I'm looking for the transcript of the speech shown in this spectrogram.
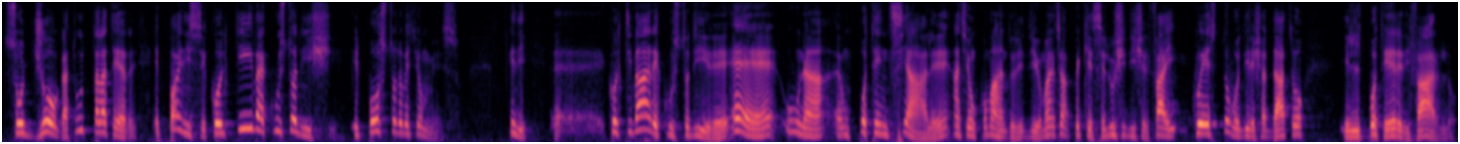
soggioga tutta la terra e poi disse coltiva e custodisci il posto dove ti ho messo. Quindi eh, coltivare e custodire è, una, è, un potenziale, anzi è un comando di Dio, ma insomma, perché se lui ci dice fai questo vuol dire ci ha dato il potere di farlo.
